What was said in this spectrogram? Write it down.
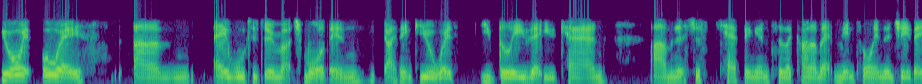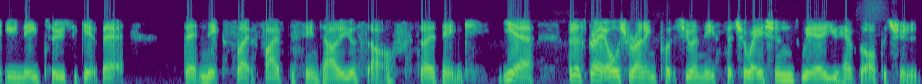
You're always um, able to do much more than I think you always you believe that you can, um, and it's just tapping into the kind of that mental energy that you need to to get that that next like five percent out of yourself. So I think yeah, but it's great. Ultra running puts you in these situations where you have the opportunity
